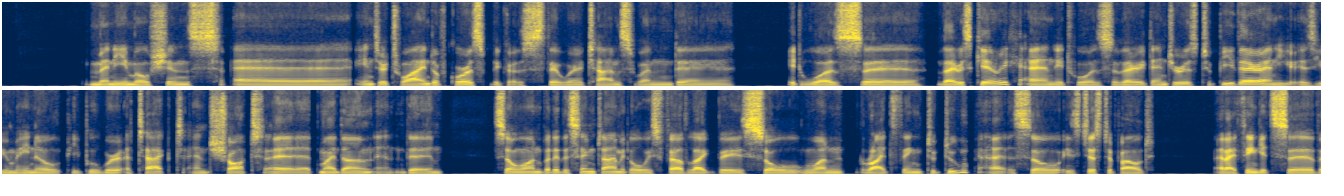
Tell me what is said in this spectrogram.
many emotions uh, intertwined, of course, because there were times when the, it was uh, very scary and it was very dangerous to be there. And you, as you may know, people were attacked and shot uh, at Maidan and um, so on. But at the same time, it always felt like they saw one right thing to do. Uh, so it's just about, and I think it's uh,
